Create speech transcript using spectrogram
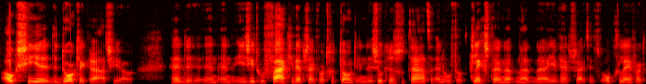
Ook zie je de doorklikratio en, en, je ziet hoe vaak je website wordt getoond in de zoekresultaten en hoeveel kliks er naar, naar, je website heeft opgeleverd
